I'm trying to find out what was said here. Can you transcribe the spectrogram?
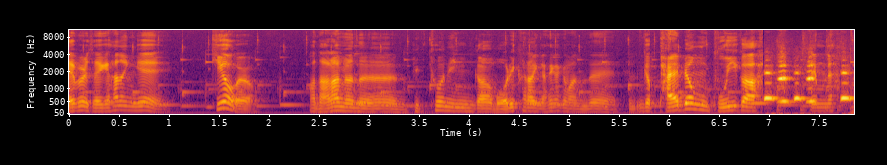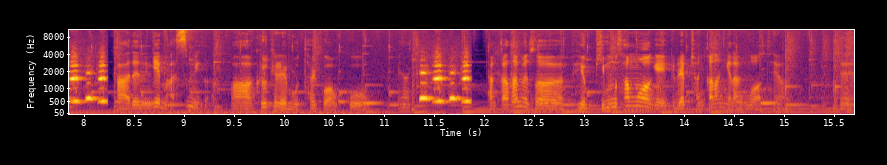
랩을 되게 하는 게 귀여워요. 아, 나라면은 빅톤인가 머리카락인가 생각해봤는데 그러니까 발병 부위가 때문에 아 되는 게 맞습니다. 아 그렇게 랩 못할 것 같고 그냥 잠깐 하면서 비- 비몽사몽하게 랩 잠깐 한 게 나은 것 같아요. 네.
